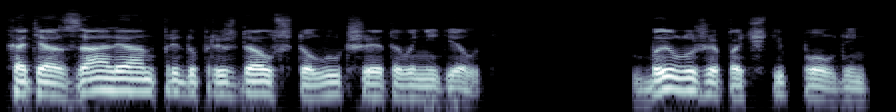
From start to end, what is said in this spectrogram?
хотя Залиан предупреждал, что лучше этого не делать. Был уже почти полдень.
